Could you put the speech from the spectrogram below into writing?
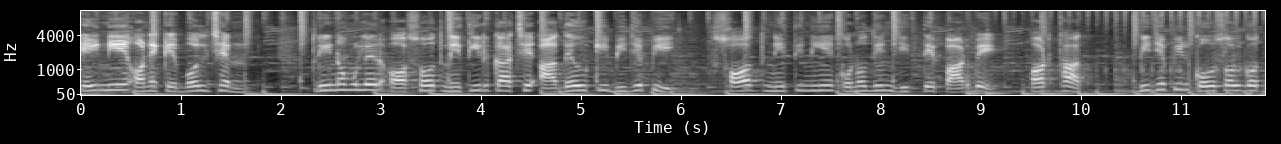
এই নিয়ে অনেকে বলছেন, তৃণমূলের অসৎ নীতির কাছে আদেও কি বিজেপি সৎ নীতি নিয়ে কোনোদিন জিততে পারবে? অর্থাৎ, বিজেপির কৌশলগত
